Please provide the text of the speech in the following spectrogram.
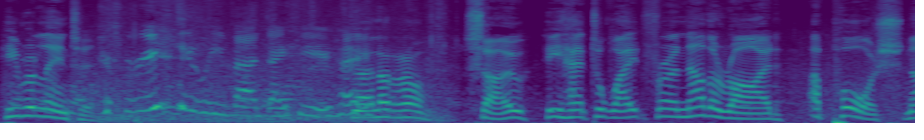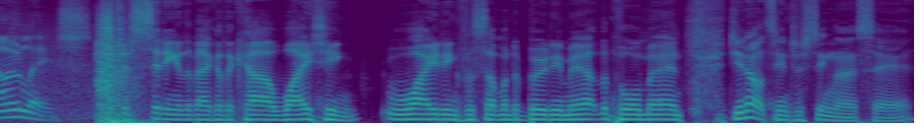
he relented. Really bad day for you, hey? at all. So he had to wait for another ride, a Porsche no less. Just sitting in the back of the car waiting, waiting for someone to boot him out, the poor man. Do you know what's interesting though, Sarah?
